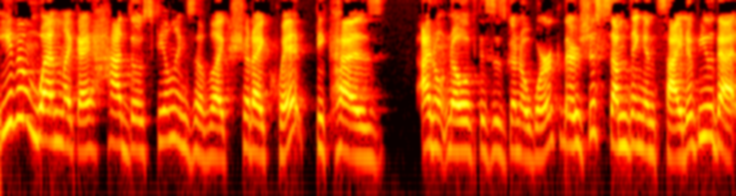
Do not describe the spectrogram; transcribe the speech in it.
even when like I had those feelings of like, should I quit? Because I don't know if this is going to work. There's just something inside of you that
